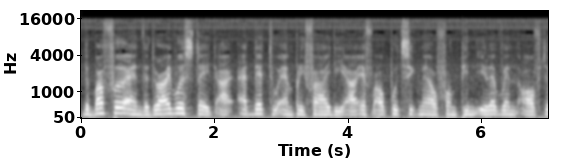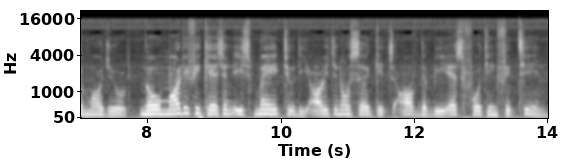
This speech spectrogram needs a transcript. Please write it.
The buffer and the driver state are added to amplify the RF output signal from pin 11 of the module. No modification is made to the original circuits of the BH1415.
